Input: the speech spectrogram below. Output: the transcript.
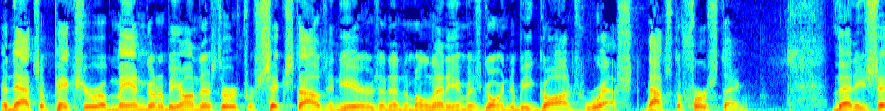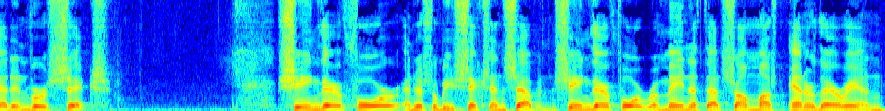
And that's a picture of man going to be on this earth for 6,000 years, and then the millennium is going to be God's rest. That's the first thing. Then he said in verse 6 Seeing therefore, and this will be 6 and 7, seeing therefore remaineth that some must enter therein,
